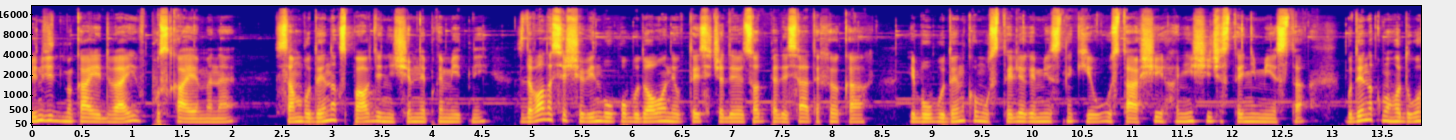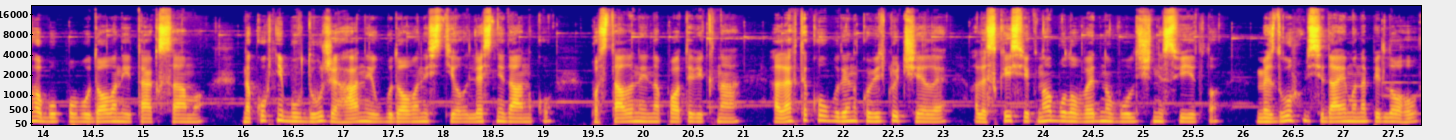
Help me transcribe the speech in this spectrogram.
Він відмикає двері, впускає мене. Сам будинок справді нічим не примітний. Здавалося, що він був побудований в 1950-х роках і був будинком у стилі ремісників у старшій ганішій частині міста. Будинок мого друга був побудований так само. На кухні був дуже гарний вбудований стіл для сніданку, поставлений напроти вікна. Електрику у будинку відключили, але скрізь вікно було видно вуличне світло. Ми з другом сідаємо на підлогу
